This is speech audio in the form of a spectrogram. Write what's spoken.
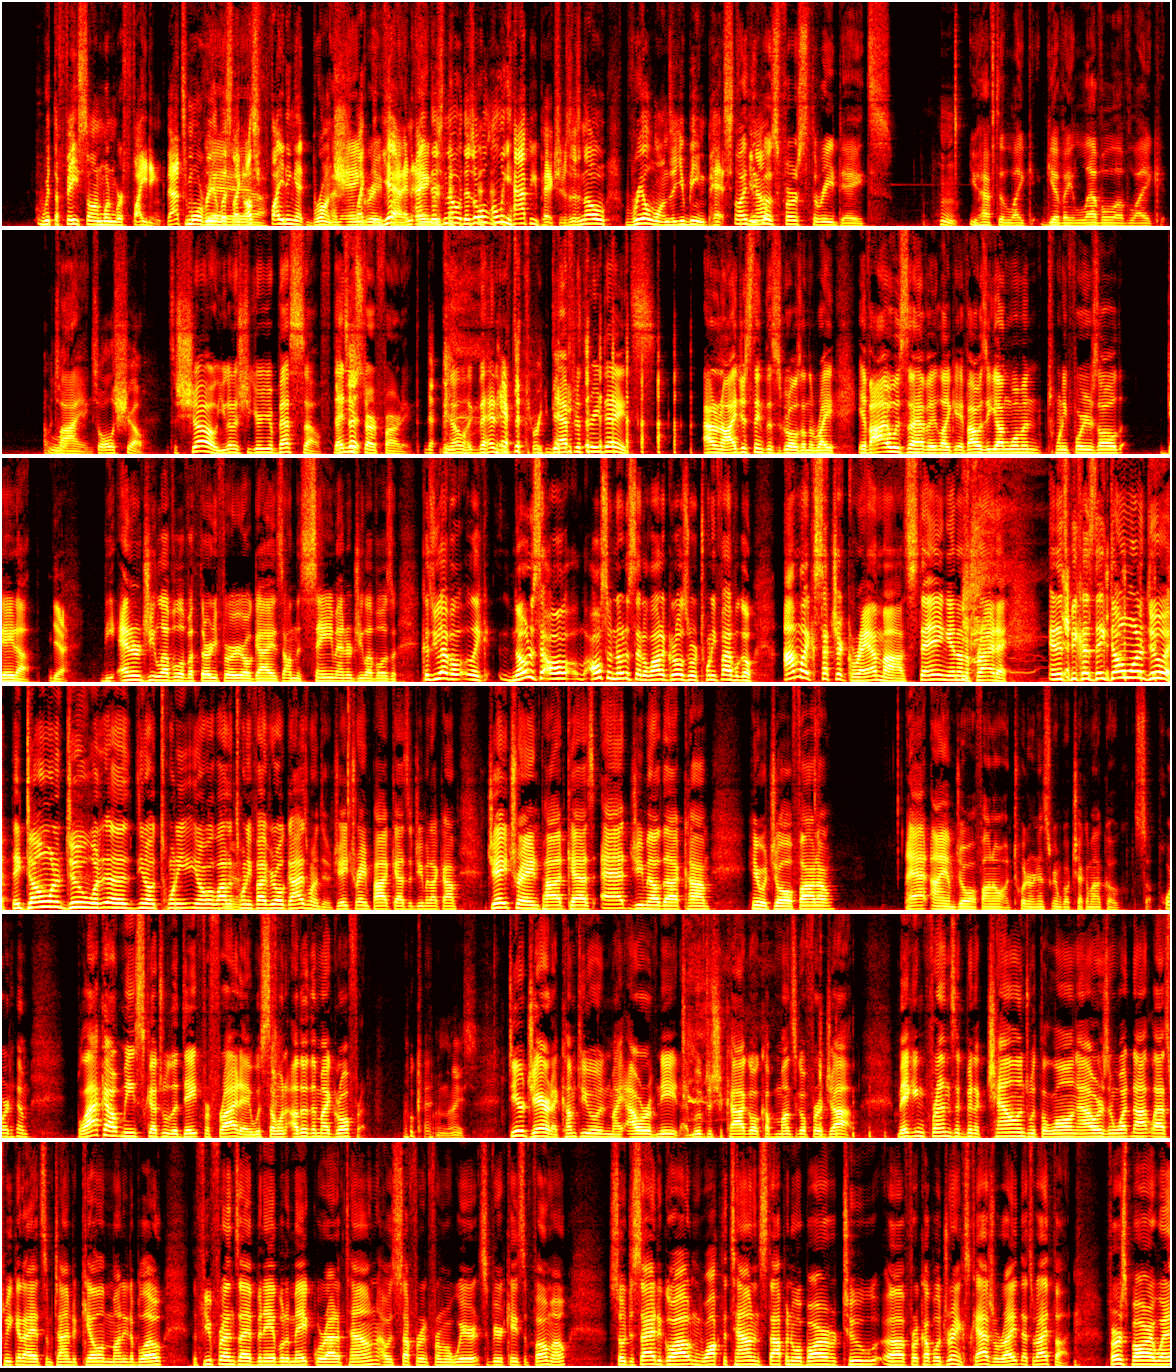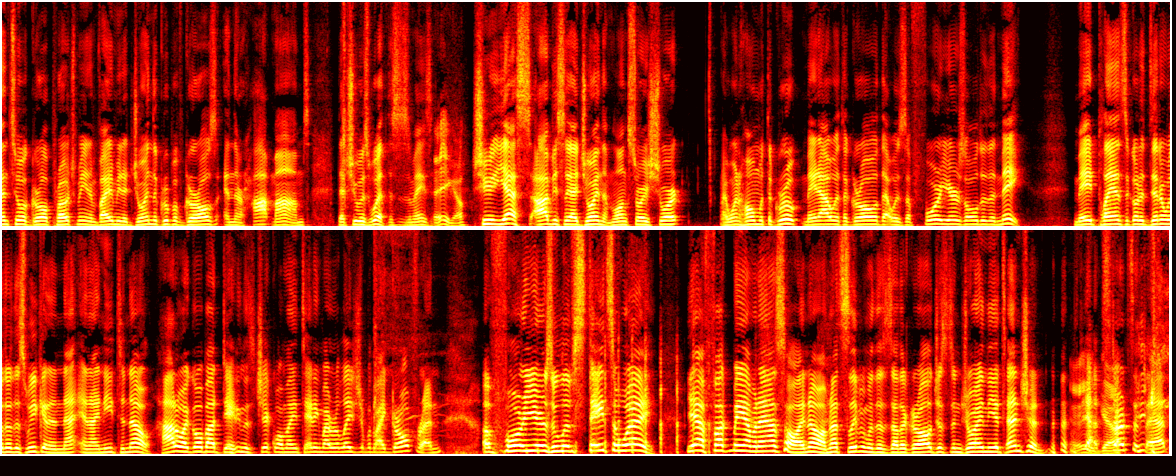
with the face on when we're fighting? That's more Yeah, realistic. yeah, like yeah. us fighting at brunch. An angry like yeah, fight, and, and there's no there's only happy pictures. There's no real ones of you being pissed. Well, I think know? those first three dates, hmm. you have to like give a level of like oh, It's all- lying. It's all a show. It's a show. You gotta. You're your best self. Then That's you it. start farting. You know, like then After three days. After three dates. I don't know. I just think this girl's on the right. If I was to have a like, if I was a young woman, 24 years old, date up. Yeah. the energy level of a 34 year old guy is on the same energy level as a because you have a like notice that all also notice that a lot of girls who are 25 will go i'm like such a grandma staying in on a friday and it's because they don't want to do it they don't want to do what uh, you know 20 you know a lot of 25 year old guys want to do jtrain podcast at gmail.com jtrain podcast at gmail.com here with joe alfano at I am Joe Alfano on Twitter and Instagram. Go check him out. Go support him. Blackout Me scheduled a date for Friday with someone other than my girlfriend. Okay. Oh, nice. Dear Jared, I come to you in my hour of need. I moved to Chicago a couple months ago for a job. Making friends had been a challenge with the long hours and whatnot. Last weekend, I had some time to kill and money to blow. The few friends I have been able to make were out of town. I was suffering from a weird, severe case of FOMO, so decided to go out and walk the town and stop into a bar or two uh, for a couple of drinks. Casual, right? That's what I thought. First bar I went into, a girl approached me and invited me to join the group of girls and their hot moms that she was with. This is amazing. There you go. She yes, obviously I joined them. Long story short, I went home with the group, made out with a girl that was a four years older than me. Made plans to go to dinner with her this weekend, and that, and I need to know how do I go about dating this chick while maintaining my relationship with my girlfriend of four years who lives states away. Yeah, fuck me, I'm an asshole. I know. I'm not sleeping with this other girl, just enjoying the attention. yeah, it go. starts at that.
